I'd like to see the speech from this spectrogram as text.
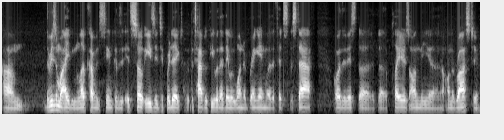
um, the reason why I even love covering the team because it's so easy to predict the type of people that they would want to bring in, whether if it's the staff or if it's the, the players on the uh, on the roster.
